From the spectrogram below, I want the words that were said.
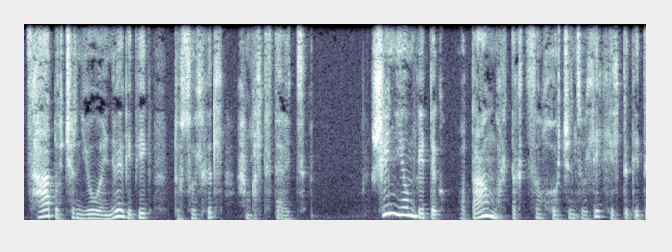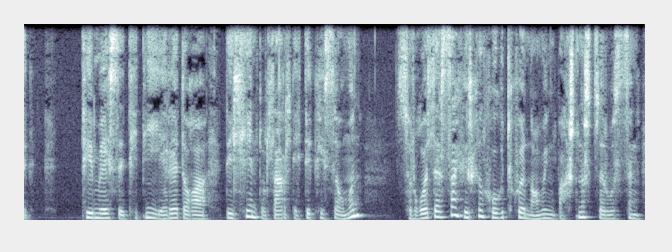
цаад учир нь юу вэ нэ гэдгийг төсөөлөхөд л хангалттай биз. Шин юм гэдэг удаан мартагдсан хуучин зүйлийг хэлдэг гэдэг. Тиймээс тэдний яриад байгаа дэлхийн дулаарлд итгэхээс өмнө Сургуулиасаа хэрхэн хөгдөх вэ номын багш нарт зориулсан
